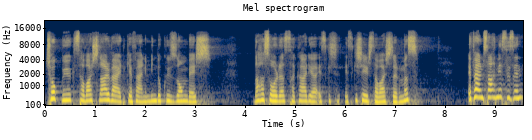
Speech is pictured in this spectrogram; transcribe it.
çok büyük savaşlar verdik efendim 1915. Daha sonra Sakarya, Eskiş- Eskişehir savaşlarımız. Efendim sahne sizin.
